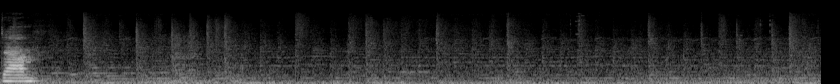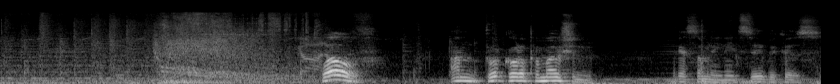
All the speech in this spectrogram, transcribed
Damn. Twelve! And Brooke got a promotion. I guess somebody needs to because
